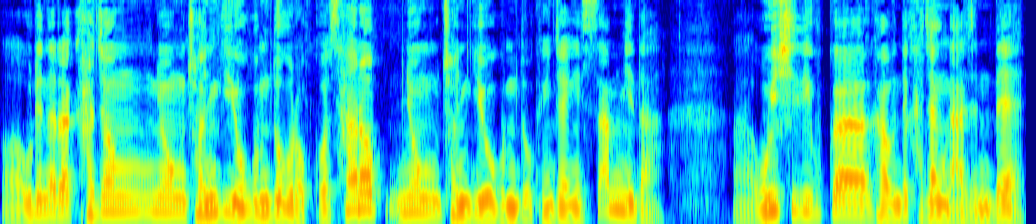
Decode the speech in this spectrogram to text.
어, 우리나라 가정용 전기 요금도 그렇고 산업용 전기 요금도 굉장히 쌉니다. OECD 아, 국가 가운데 가장 낮은데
